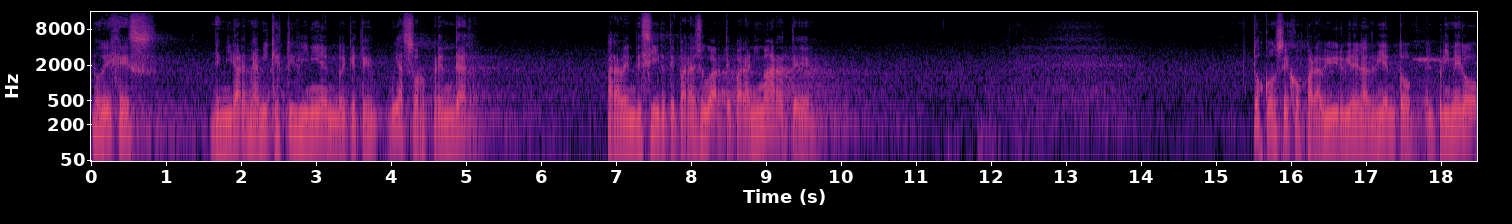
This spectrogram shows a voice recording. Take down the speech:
No dejes de mirarme a mí que estoy viniendo y que te voy a sorprender para bendecirte, para ayudarte, para animarte. Dos consejos para vivir bien el adviento. El primero,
